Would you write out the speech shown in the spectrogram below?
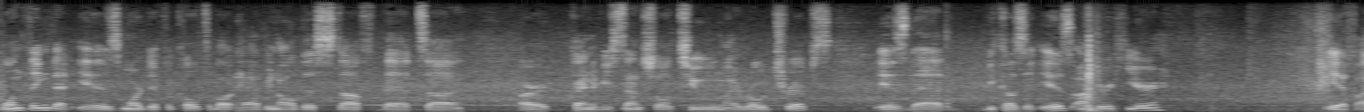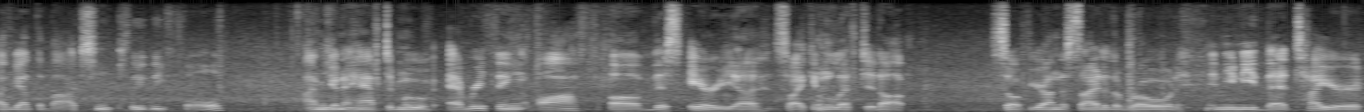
One thing that is more difficult about having all this stuff that uh, are kind of essential to my road trips is that because it is under here, if I've got the box completely full, I'm gonna have to move everything off of this area so I can lift it up. So if you're on the side of the road and you need that tire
